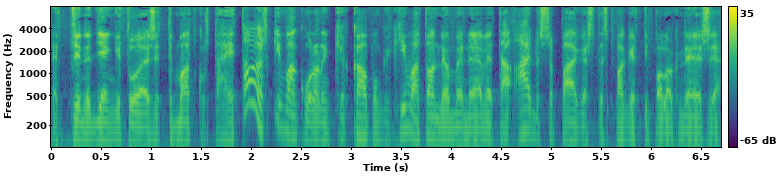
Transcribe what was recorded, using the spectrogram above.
että sinne jengi tulee sitten matkustaa. Hei, toi olisi kivan kuulonen kaupunki, kiva tonne on mennyt ja vetää aidossa paikassa spagettipologneesia.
